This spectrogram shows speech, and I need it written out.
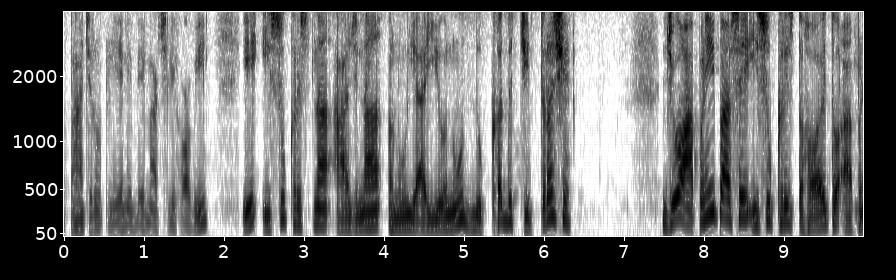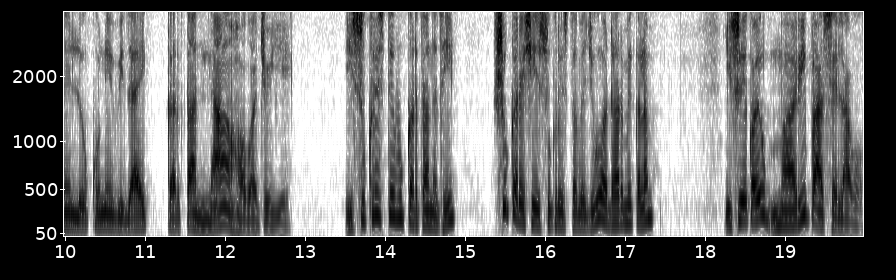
પાંચ રોટલી અને બે માછલી હોવી એ ઈસુ ખ્રિસ્તના આજના અનુયાયીઓનું દુઃખદ ચિત્ર છે. જો આપણી પાસે ઈસુ ખ્રિસ્ત હોય તો આપણે લોકોને વિદાય કરતા ના હોવા જોઈએ. ઈસુ ખ્રિસ્ત એવું કરતા નથી. શું કરે છે ઈસુ ખ્રિસ્ત? હવે જુઓ અઢારમી કલમ. ઈસુએ કહ્યું, મારી પાસે લાવો.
